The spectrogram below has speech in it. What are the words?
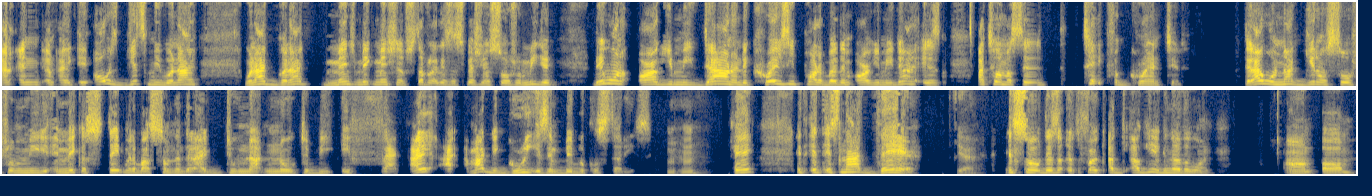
and, and, and I, it always gets me when i when I when I men- make mention of stuff like this, especially on social media, they want to argue me down. And the crazy part about them arguing me down is, I told them I said, take for granted that I will not get on social media and make a statement about something that I do not know to be a fact. I, I my degree is in biblical studies. Mm-hmm. Okay, it, it, it's not there. Yeah. And so there's a, for, I'll, I'll give you another one. Um, um,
